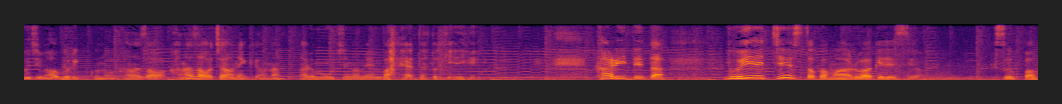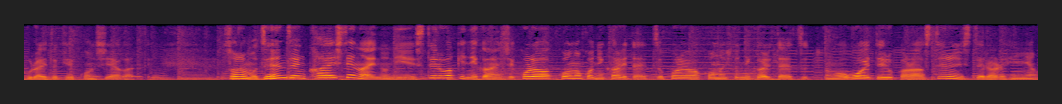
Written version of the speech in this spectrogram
フジファブリックの金沢金沢ちゃうねんけどな。あれもうちのメンバーやった時に。借りてた VHS とかもあるわけですよ。 Superfly と結婚しやがって。それも全然返してないのに捨てるわけにいかへんしこれはこの子に借りたやつこれはこの人に借りたやつってのが覚えてるから捨てるに捨てられへんやん。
